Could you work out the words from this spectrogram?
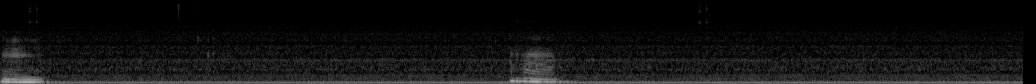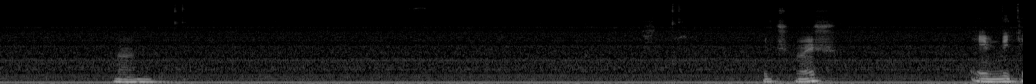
Hmm. Ha. Hmm. Üçmüş. Evlilik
